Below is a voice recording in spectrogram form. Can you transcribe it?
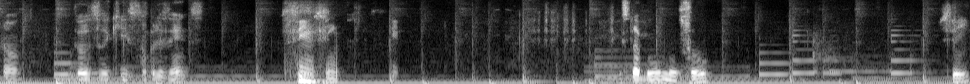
Pronto, todos aqui estão presentes? Sim, sim. Está bom no som? Sim.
